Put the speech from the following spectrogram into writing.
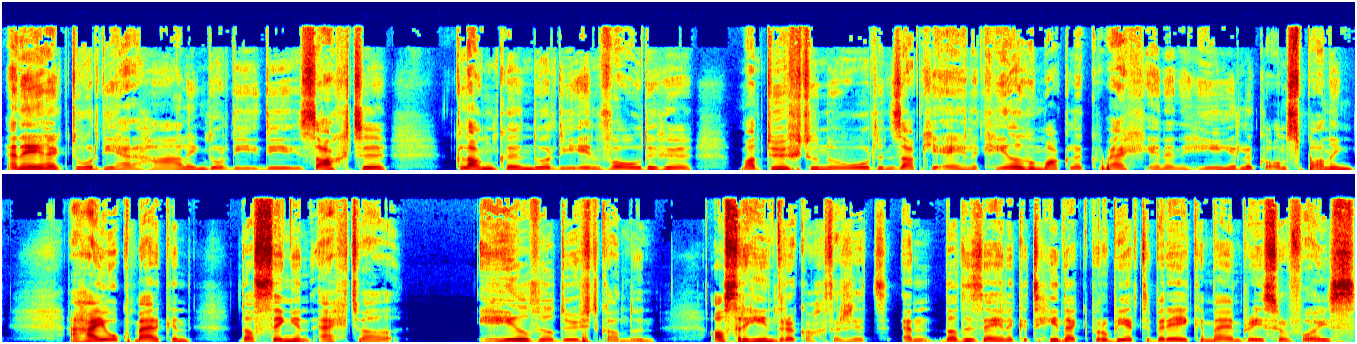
En eigenlijk door die herhaling, door die, die zachte, klanken, door die eenvoudige, maar deugdoende woorden, zak je eigenlijk heel gemakkelijk weg in een heerlijke ontspanning. En ga je ook merken dat zingen echt wel heel veel deugd kan doen. Als er geen druk achter zit. En dat is eigenlijk hetgeen dat ik probeer te bereiken met Embrace Your Voice.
